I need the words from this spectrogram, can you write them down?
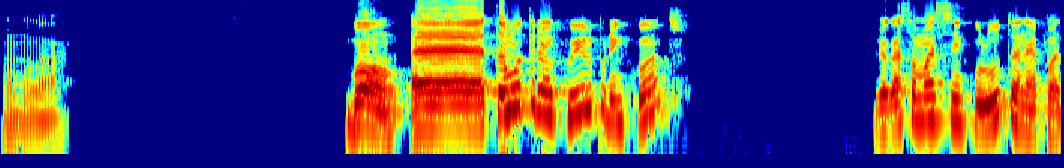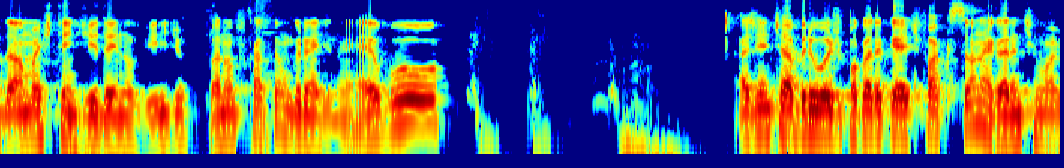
Vamos lá. Bom, é, tamo tranquilo por enquanto. Jogar só mais 5 lutas, né? Pra dar uma estendida aí no vídeo. Pra não ficar tão grande, né? Eu vou a gente abriu hoje o pacote da de facção, né? Garantimos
